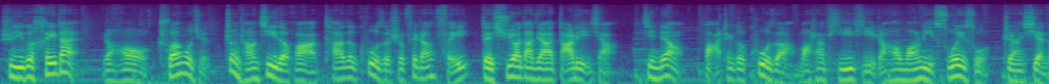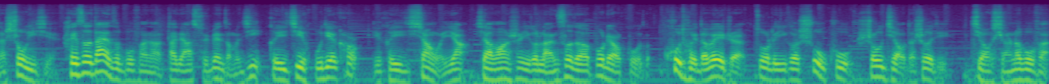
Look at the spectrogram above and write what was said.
是一个黑带，然后穿过去的。正常系的话，它的裤子是非常肥，得需要大家打理一下，尽量把这个裤子啊往上提一提，然后往里缩一缩，这样显得瘦一些。黑色带子部分呢，大家随便怎么系，可以系蝴蝶扣，也可以像我一样。下方是一个蓝色的布料裤子，裤腿的位置做了一个束裤收脚的设计，脚型的部分。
